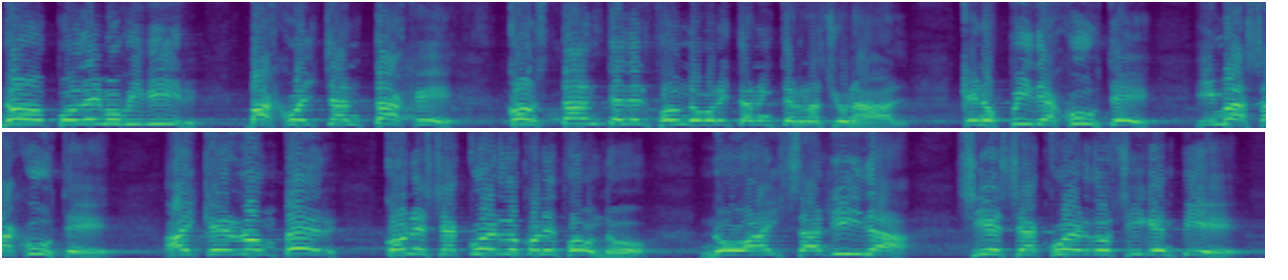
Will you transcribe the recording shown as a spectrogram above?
No podemos vivir bajo el chantaje constante del Fondo Monetario Internacional, que nos pide ajuste y más ajuste. Hay que romper con ese acuerdo con el fondo. No hay salida si ese acuerdo sigue en pie.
